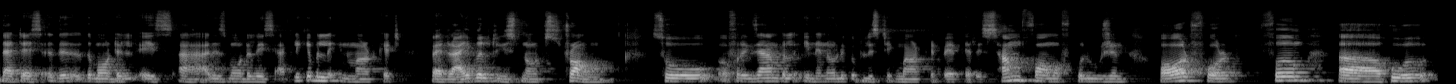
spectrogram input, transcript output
that is the, the model is uh, this model is applicable in market where rivalry is not strong so, uh, for example, in an oligopolistic market where there is some form of collusion or for firm uh, who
